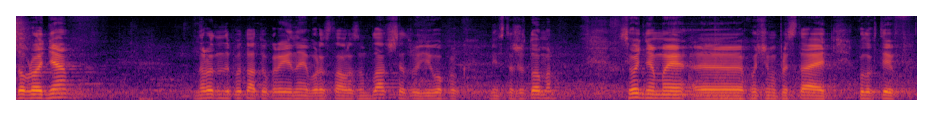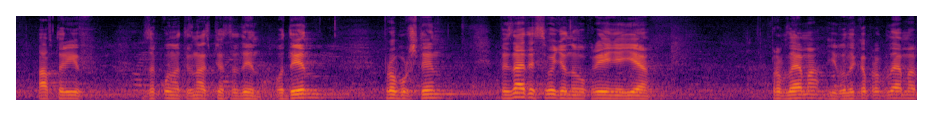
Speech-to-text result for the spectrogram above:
Доброго дня. Народний депутат України Борислав Розенблат, 62-й округ міста Житомир. Сьогодні ми е, хочемо представити колектив авторів закону 1351-1 про бурштин. Ви знаєте, сьогодні в Україні є проблема і велика проблема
